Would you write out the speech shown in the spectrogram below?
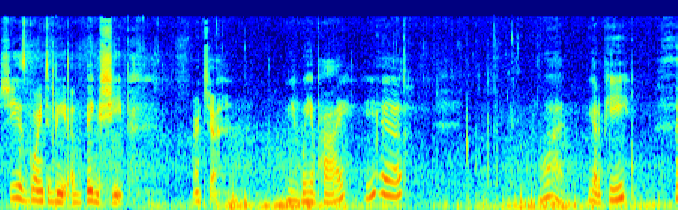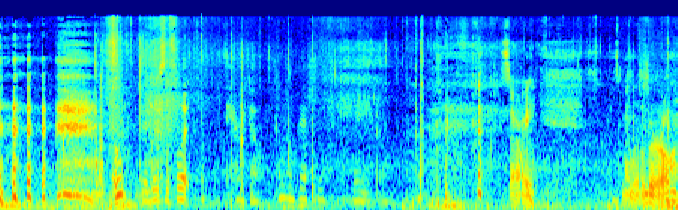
She is going to be a big sheep, aren't you? You way up high? Yeah. What? You gotta pee? oh, there goes the foot. Here we go. Come on, here. There you go. Sorry. It's my little girl.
